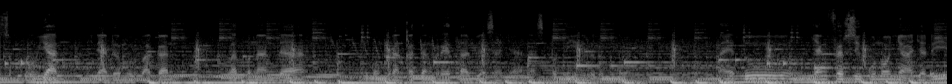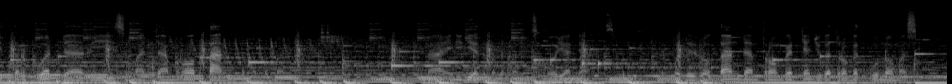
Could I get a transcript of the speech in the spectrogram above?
semboyan. Ini adalah merupakan alat penanda memberangkatkan kereta biasanya. Nah seperti ini teman-teman. Nah itu yang versi kunonya. Jadi terbuat dari semacam rotan teman-teman. Nah ini dia teman-teman semboyannya dari rotan dan trompetnya juga trompet kuno masih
